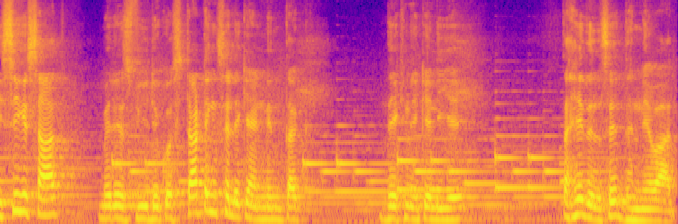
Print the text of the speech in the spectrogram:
इसी के साथ मेरे इस वीडियो को स्टार्टिंग से लेकर एंडिंग तक देखने के लिए तहे दिल से धन्यवाद।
